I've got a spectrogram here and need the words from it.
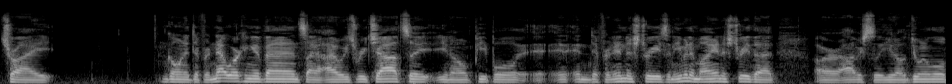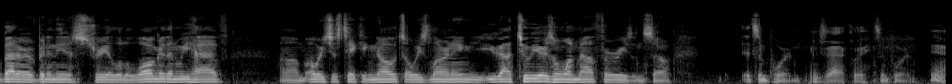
try going to different networking events. I, I always reach out to, you know, people in, in different industries and even in my industry that are obviously, you know, doing a little better, have been in the industry a little longer than we have. Um, always just taking notes, always learning. You got two ears and one mouth for a reason. So it's important. Exactly. It's important. Yeah.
